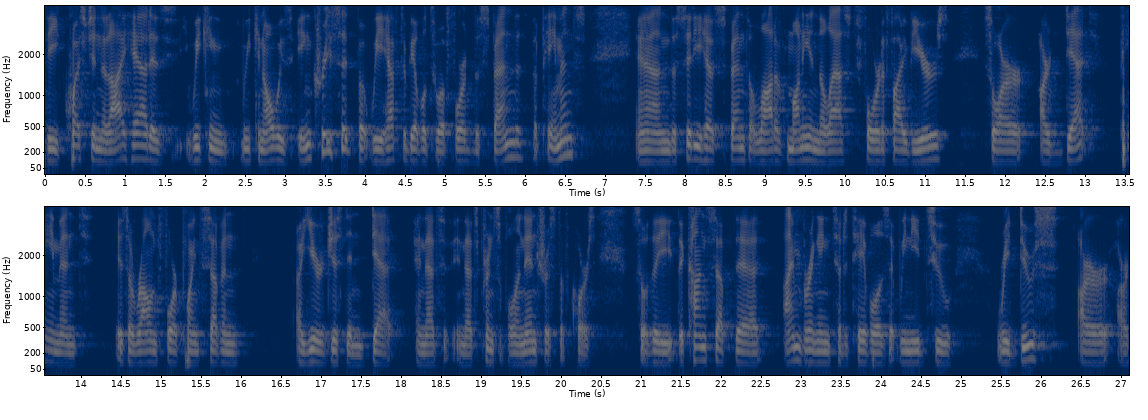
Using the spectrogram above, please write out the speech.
The question that I had is, we can, we can always increase it, but we have to be able to afford the spend, the payments. And the city has spent a lot of money in the last four to five years. So our, our debt payment is around 4.7 a year just in debt. And that's, and that's principal and interest, of course. So the, the concept that I'm bringing to the table is that we need to reduce our, our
